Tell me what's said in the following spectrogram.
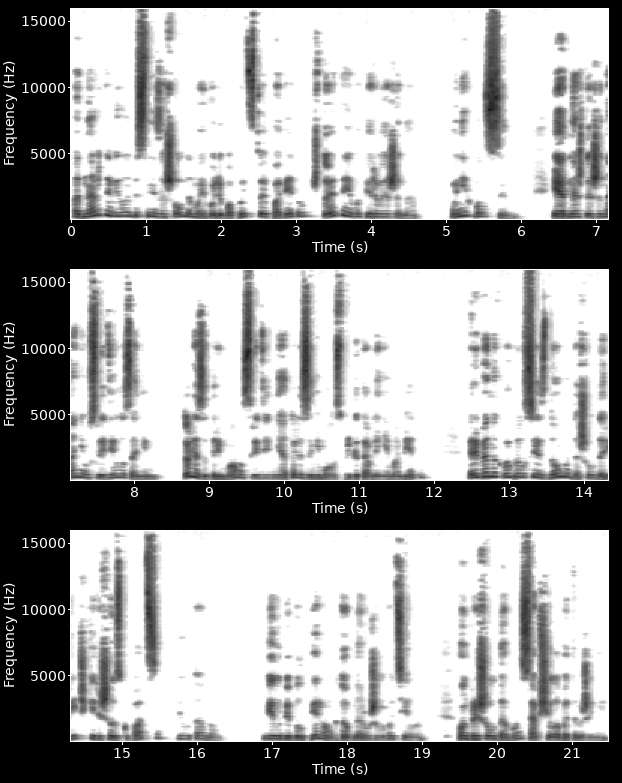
Однажды Виллобис не зашел до моего любопытства и поведал, что это его первая жена. У них был сын. И однажды жена не уследила за ним. То ли задремала среди дня, то ли занималась приготовлением обеда. Ребенок выбрался из дома, дошел до речки, решил искупаться и утонул. Виллоби был первым, кто обнаружил его тело. Он пришел домой, сообщил об этом жене.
